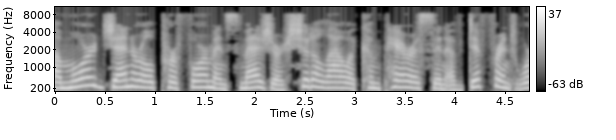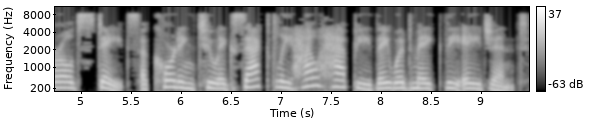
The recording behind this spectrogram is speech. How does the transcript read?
A more general performance measure should allow a comparison of different world states according to exactly how happy they would make the agent.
